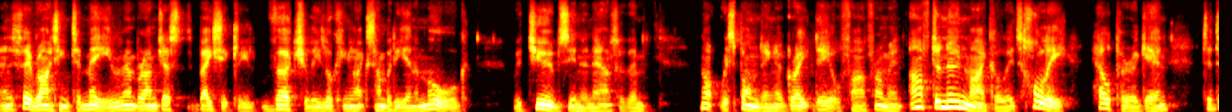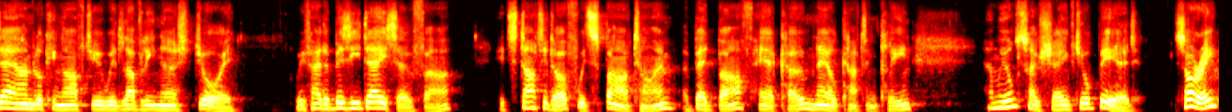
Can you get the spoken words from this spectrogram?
And say writing to me, remember I'm just basically virtually looking like somebody in a morgue with tubes in and out of them, not responding a great deal, far from it. Afternoon, Michael, it's Holly, helper again. Today I'm looking after you with lovely nurse Joy. We've had a busy day so far. It started off with spa time, a bed bath, hair comb, nail cut and clean, and we also shaved your beard. Sorry,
